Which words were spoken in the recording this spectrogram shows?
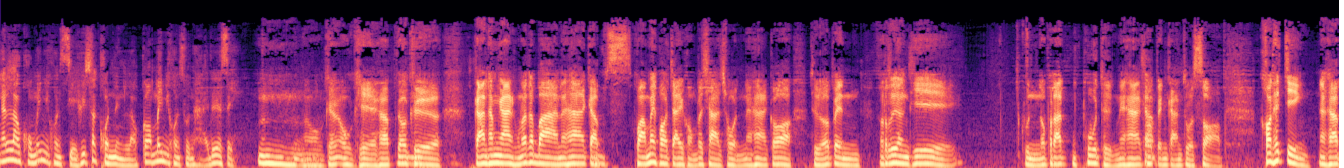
งั้นเราคงไม่มีคนเสียชีวิตสักคนหนึ่งแล้วก็ไม่มีคนสูญหายด้วยสิอืมโอเคโอเคครับก็คือการทำงานของรัฐบาลนะฮะกับความไม่พอใจของประชาชนนะฮะก็ถือว่าเป็นเรื่องที่คุณนพรัตน์พูดถึงนะฮะครัก็บเป็นการตรวจสอบ ข้อเท็จจริงนะครับ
